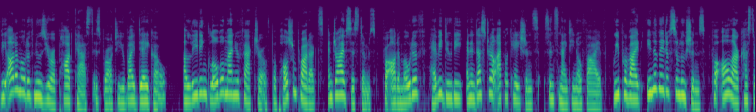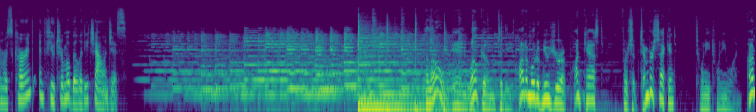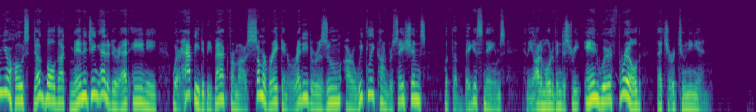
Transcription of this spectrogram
The Automotive News Europe podcast is brought to you by Dayco, a leading global manufacturer of propulsion products and drive systems for automotive, heavy duty, and industrial applications since 1905. We provide innovative solutions for all our customers' current and future mobility challenges. Hello, and welcome to the Automotive News Europe podcast for September 2nd, 2021. I'm your host, Doug Bolduc, managing editor at ANE. We're happy to be back from our summer break and ready to resume our weekly conversations with the biggest names in the automotive industry, and we're thrilled that you're tuning in.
